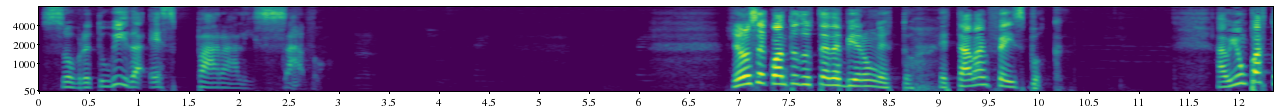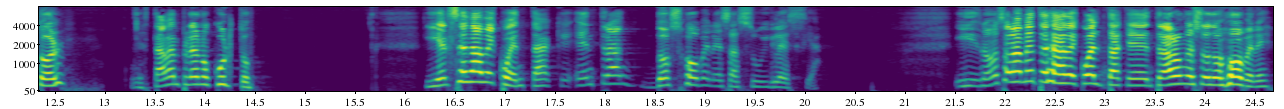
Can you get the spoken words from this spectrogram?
sobre tu vida es paralizado. Yo no sé cuántos de ustedes vieron esto. Estaba en Facebook. Había un pastor, estaba en pleno culto, y él se da de cuenta que entran dos jóvenes a su iglesia. Y no solamente se da de cuenta que entraron esos dos jóvenes,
